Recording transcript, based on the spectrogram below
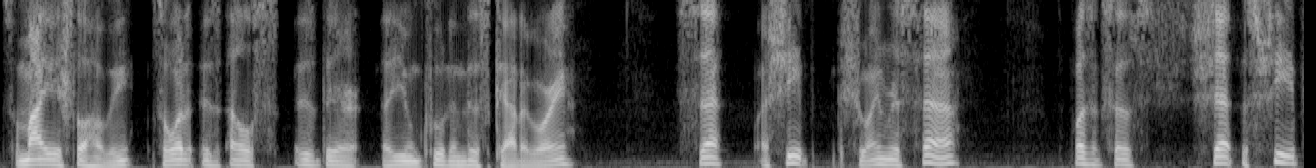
So ma yesh So what is else is there that you include in this category? Se, a sheep. Shuim se. Pasuk says, sheep.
